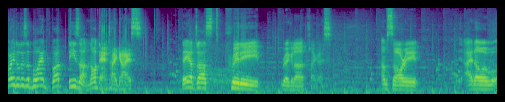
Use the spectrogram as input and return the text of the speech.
Sorry to disappoint, but these are not anti-guys. They are just pretty regular Shy Guys. I'm sorry, I know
